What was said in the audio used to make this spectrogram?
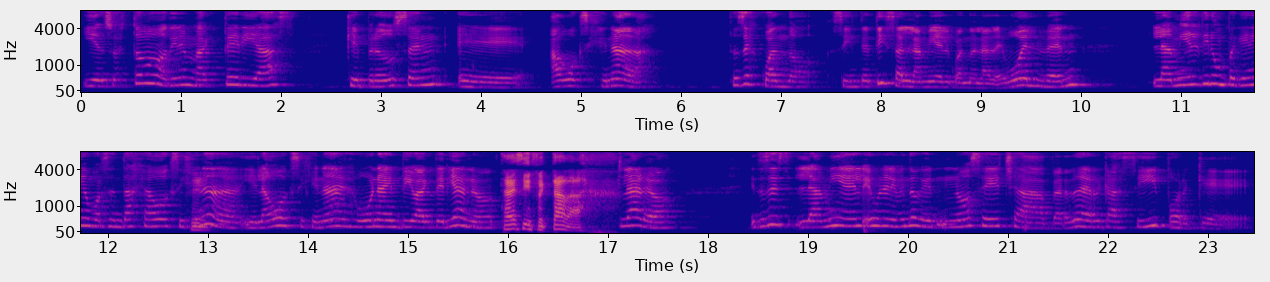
y en su estómago tienen bacterias que producen eh, agua oxigenada. Entonces cuando sintetizan la miel, cuando la devuelven, la miel tiene un pequeño porcentaje de agua oxigenada y el agua oxigenada es un antibacteriano. Está desinfectada. Claro. Entonces la miel es un alimento que no se echa a perder casi porque,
